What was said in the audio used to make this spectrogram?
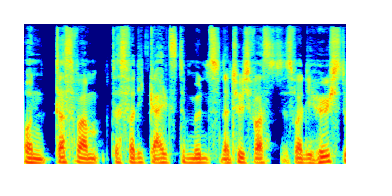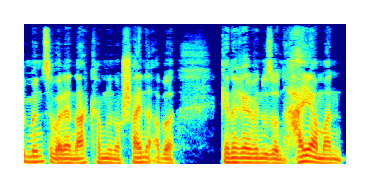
Und das war, das war die geilste Münze. Natürlich war es, das war die höchste Münze, weil danach kamen nur noch Scheine, aber generell, wenn du so ein Heiermann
